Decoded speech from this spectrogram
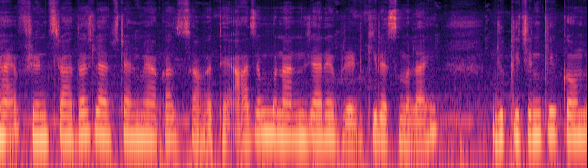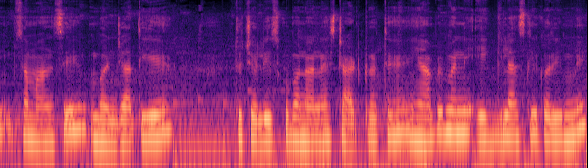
हाय फ्रेंड्स राधास लाइफस्टाइल में आपका स्वागत है। आज हम बनाने जा रहे हैं ब्रेड की रसमलाई, जो किचन के कम सामान से बन जाती है। तो चलिए इसको बनाना स्टार्ट करते हैं। यहाँ पे मैंने एक गिलास के करीब में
